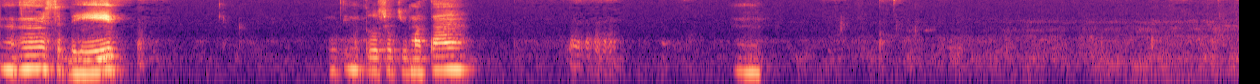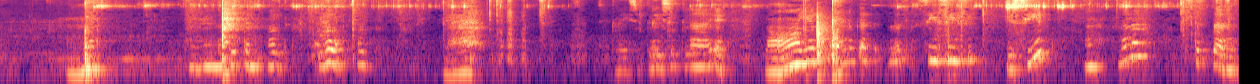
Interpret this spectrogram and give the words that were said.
Mhm, sa babe. Hindi matusok yung mata. Hmm. Mhm, nakitan. Hold, hold, suklay. Eh, no, yun. Look at look. See, see, see. You see it? Hmm, No, no, no. Step down.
